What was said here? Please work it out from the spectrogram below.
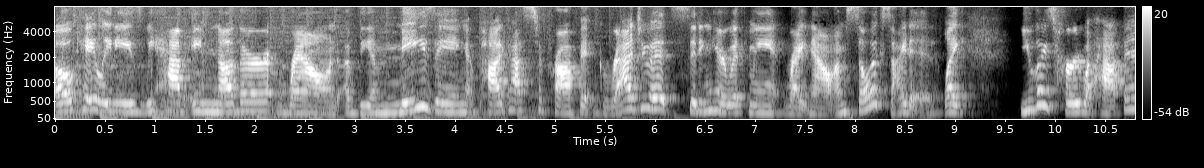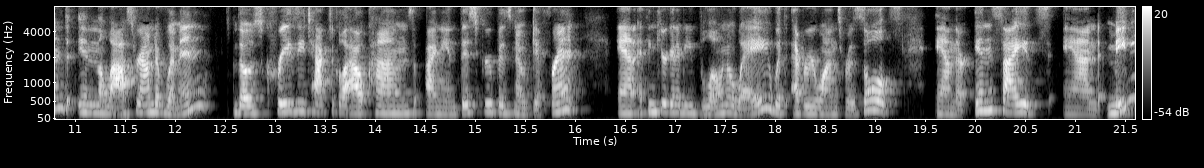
Okay, ladies, we have another round of the amazing Podcast to Profit graduates sitting here with me right now. I'm so excited. Like, you guys heard what happened in the last round of women, those crazy tactical outcomes. I mean, this group is no different. And I think you're going to be blown away with everyone's results and their insights, and maybe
